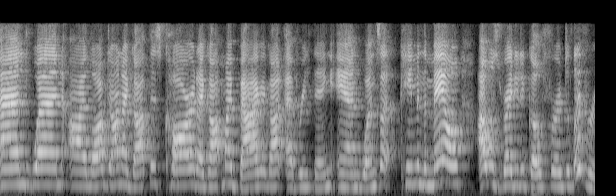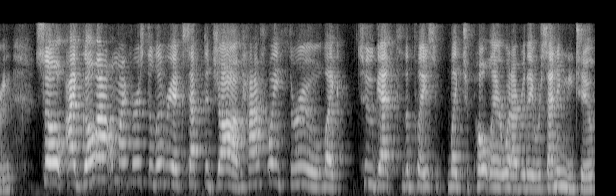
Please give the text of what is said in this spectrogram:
And when I logged on, I got this card, I got my bag, I got everything. And once that came in the mail, I was ready to go for a delivery. So I go out on my first delivery, accept the job. Halfway through, like to get to the place like Chipotle or whatever they were sending me to,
